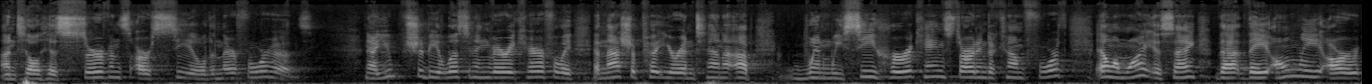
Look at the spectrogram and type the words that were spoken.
until his servants are sealed in their foreheads. Now, you should be listening very carefully, and that should put your antenna up. When we see hurricanes starting to come forth, Ellen White is saying that they only are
